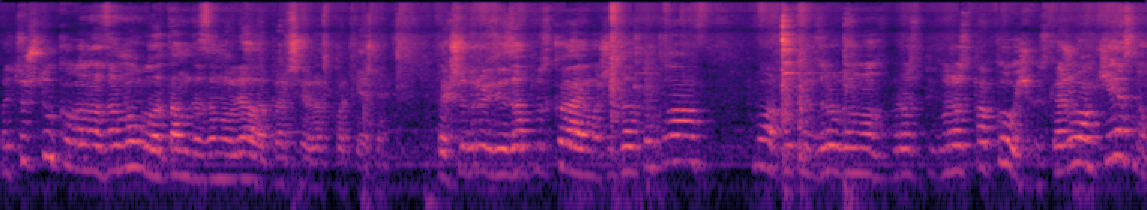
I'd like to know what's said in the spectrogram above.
оцю штуку вона замовила там, де замовляла перший раз пакети. Так що, друзі, запускаємо ще автоклав, ну а потім зробимо розпаковочку. Скажу вам чесно,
